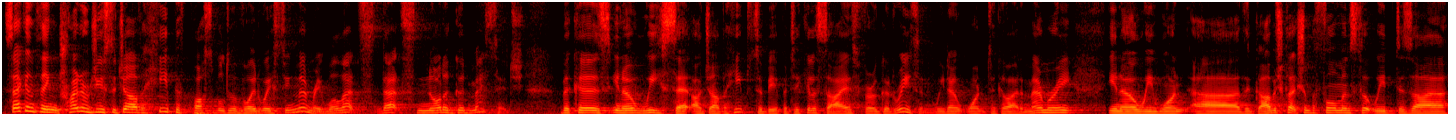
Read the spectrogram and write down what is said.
Second thing, try to reduce the Java heap if possible to avoid wasting memory. Well, that's, that's not a good message because you know we set our Java heaps to be a particular size for a good reason. We don't want to go out of memory. You know we want uh, the garbage collection performance that we desire.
